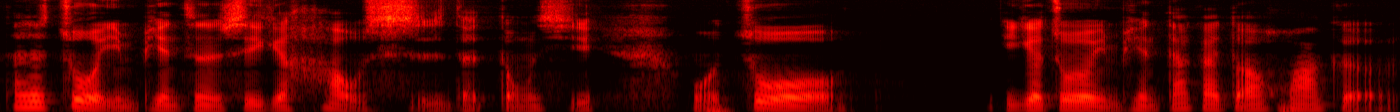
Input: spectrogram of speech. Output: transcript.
但是做影片真的是一个耗时的东西，我做一个桌游影片大概都要花个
